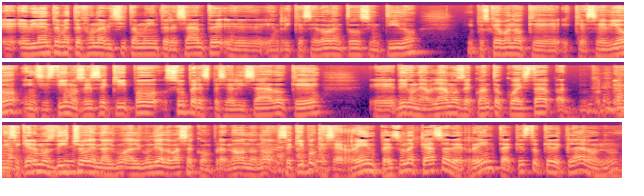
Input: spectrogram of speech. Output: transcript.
evidentemente fue una visita muy interesante, eh, enriquecedora en todo sentido. Y pues qué bueno que, que se dio, insistimos, ese equipo súper especializado que eh, digo, ni hablamos de cuánto cuesta, ni siquiera hemos dicho en algún, algún día lo vas a comprar. No, no, no, es equipo que se renta, es una casa de renta, que esto quede claro, ¿no?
